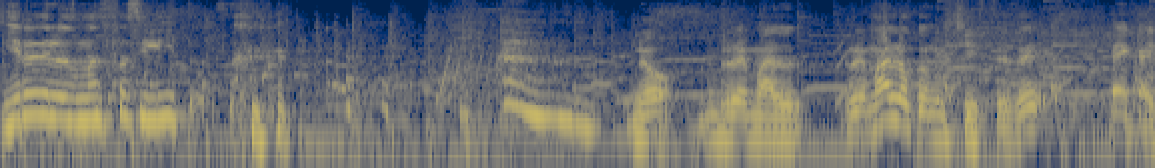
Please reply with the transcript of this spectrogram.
Si era de los más facilitos. no, re mal. Re malo con mis chistes, eh. Venga, ahí.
